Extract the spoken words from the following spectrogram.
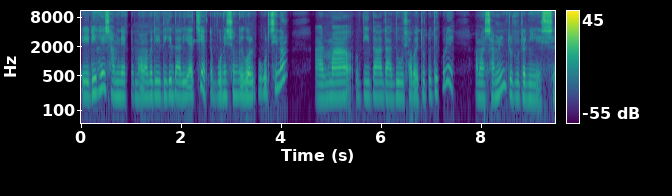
রেডি হয়ে সামনে একটা মামা বাড়ির দিকে দাঁড়িয়ে আছি, একটা বোনের সঙ্গে গল্প করছিলাম। আর মা, দিদা, দাদু সবাই টোটোতে করে আমার সামনে টোটোটা নিয়ে এসছে।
